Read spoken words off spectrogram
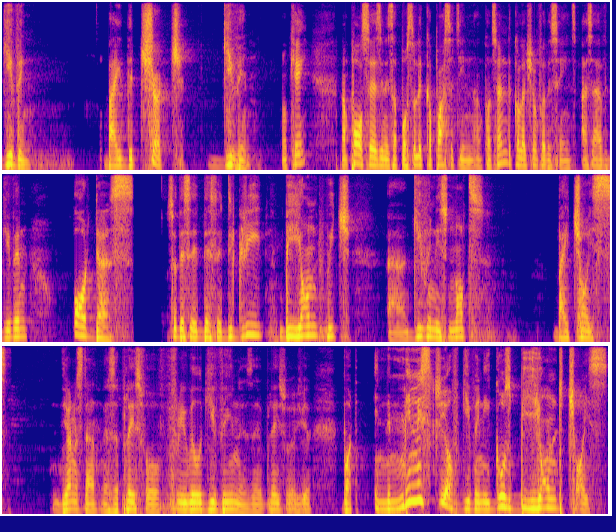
giving by the church giving. Okay? Now, Paul says in his apostolic capacity, and concerning the collection for the saints, as I have given orders. So there's a, there's a degree beyond which uh, giving is not by choice. Do you understand? There's a place for free will giving, there's a place for. But in the ministry of giving, it goes beyond choice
